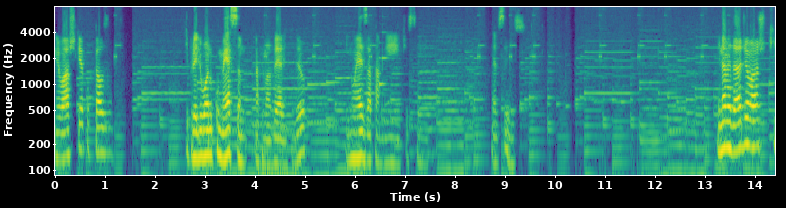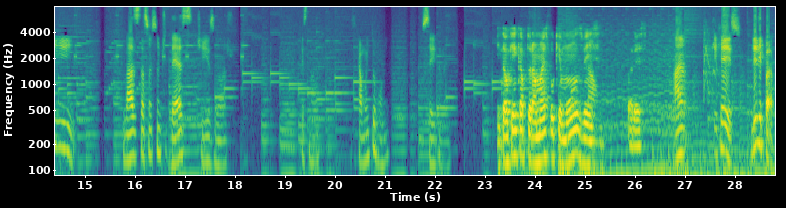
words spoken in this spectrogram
Eu acho que é por causa que pra ele o ano começa na primavera, entendeu? E não é exatamente assim. Deve ser isso. E na verdade eu acho que lá as estações são de 10 dias, eu acho. Porque senão vai ficar muito ruim. Não sei também. Então quem capturar mais pokémons vence. Parece. Ah, o que, que é isso? Lillipup.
